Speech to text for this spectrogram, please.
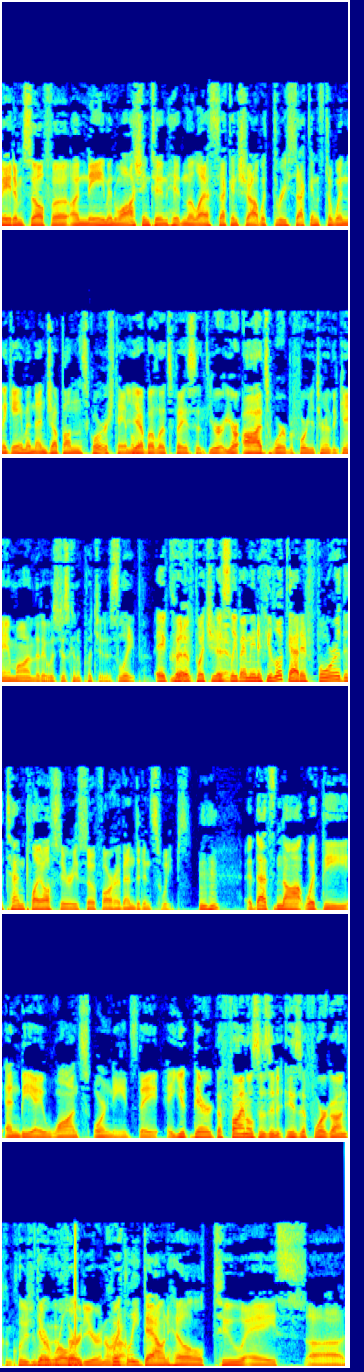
made himself a, a name in Washington, hitting the last second shot with three seconds to win the game and then jump on the scorer's table. Yeah, but let's face it. Your your odds were before you turned the game on that it was just going to put you to sleep. It could have put you to Yeah. sleep. I mean, if you look at it, four of the ten playoff series so far have ended in sweeps. Mm-hmm. That's not what the NBA wants or needs. They, you, they're The finals is an is a foregone conclusion they're for the rolling third year in a quickly downhill to a s- uh,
